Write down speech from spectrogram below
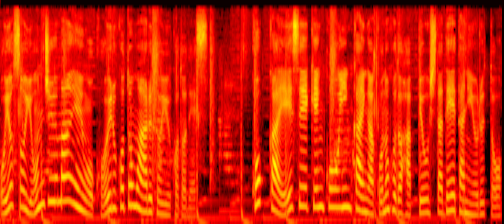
およそ40万円を超えることもあるということです。国家衛生健康委員会がこのほど発表したデータによると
